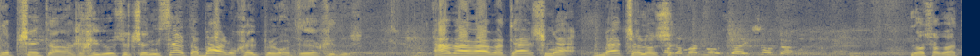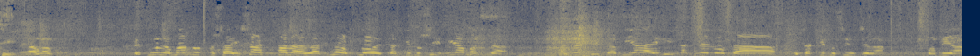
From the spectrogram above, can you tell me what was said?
זה פשיטה, רק החידוש שכשנישאת הבעל אוכל פירות, זה החידוש. אמר רב, אתה שמע, בת שלוש... לא שמעתי. אתמול למדנו שהאישה צריכה לה- להקנות לו את הקידושים, היא המתנה. אז איך את הביאה, היא תעשה לו את הקידושים שלה בביאה?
